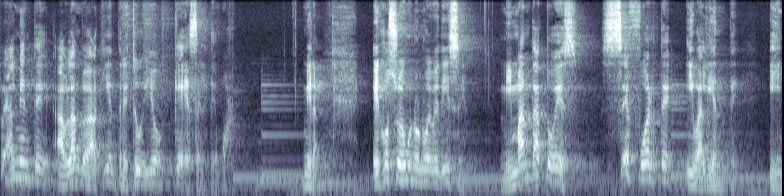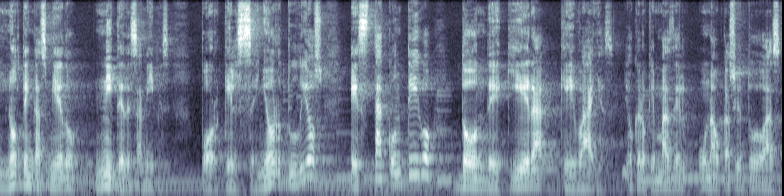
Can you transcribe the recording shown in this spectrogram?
Realmente, hablando aquí entre tú y yo, ¿qué es el temor? Mira, en Josué 1.9 dice, mi mandato es, sé fuerte y valiente, y no tengas miedo ni te desanimes porque el Señor tu Dios está contigo donde quiera que vayas. Yo creo que más de una ocasión tú has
